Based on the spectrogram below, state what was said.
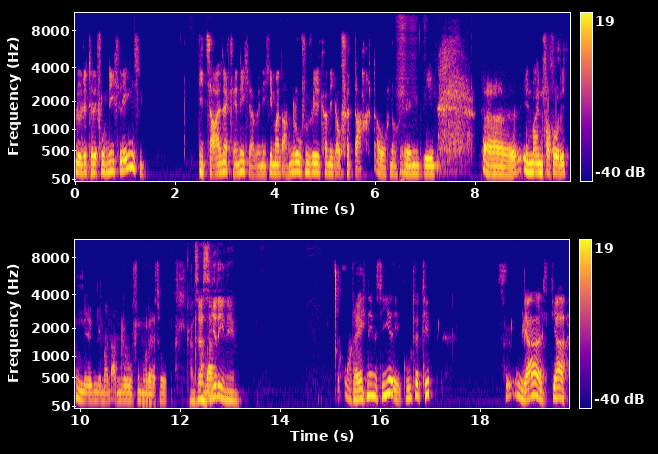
blöde Telefon nicht lesen. die Zahlen erkenne ich ja. Wenn ich jemand anrufen will, kann ich auf Verdacht auch noch irgendwie äh, in meinen Favoriten irgendjemand anrufen oder so. Kannst ja Siri nehmen. Oder ich nehme Siri. Guter Tipp. Ja, ja,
